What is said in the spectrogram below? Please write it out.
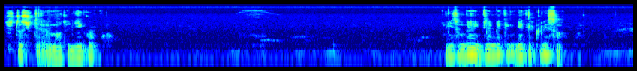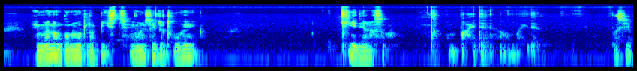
Surtout suite à la mort de Diego. Ils ont bien, bien, bien, calculé ça. Et maintenant, on remonte la piste et on essaye de trouver qui est derrière ça. Biden, Biden. Possible.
